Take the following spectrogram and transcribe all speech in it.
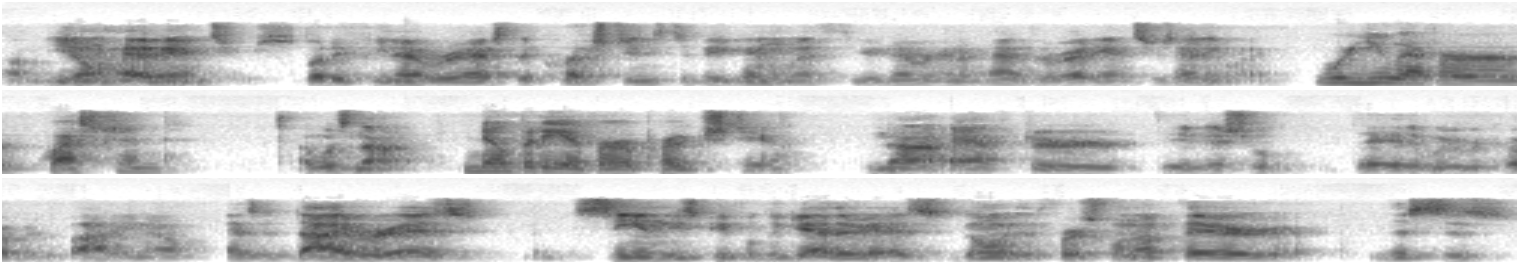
um, you don't have answers. But if you never ask the questions to begin with, you're never going to have the right answers anyway. Were you ever questioned? I was not. Nobody ever approached you. Not after the initial day that we recovered the body, no. As a diver, as seeing these people together, as going the first one up there, this is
